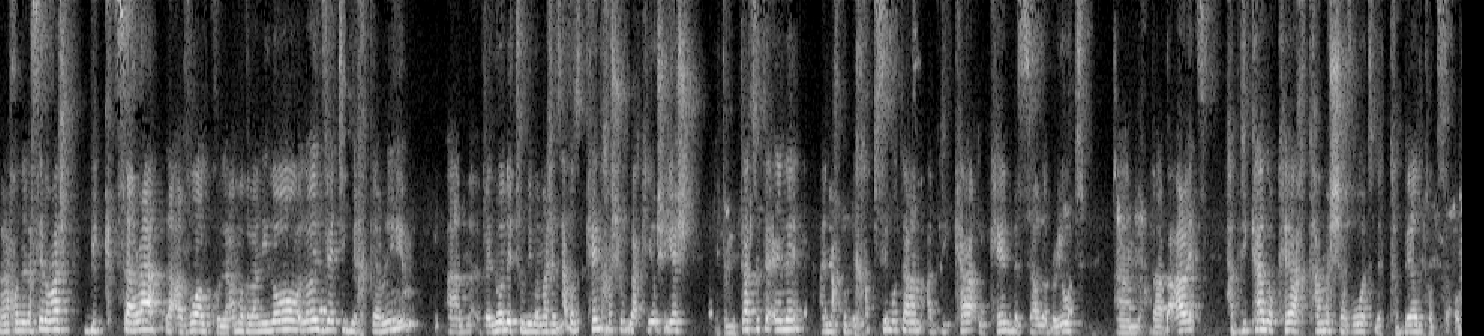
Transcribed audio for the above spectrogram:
ואנחנו ננסה ממש בקצרה לעבור על כולם, אבל אני לא, לא הבאתי מחקרים um, ולא נתונים ממש על זה, אבל זה כן חשוב להכיר שיש את המוטציות האלה, אנחנו מחפשים אותם, הבדיקה הוא כן בסל הבריאות um, בארץ, הבדיקה לוקח כמה שבועות לקבל תוצאות.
